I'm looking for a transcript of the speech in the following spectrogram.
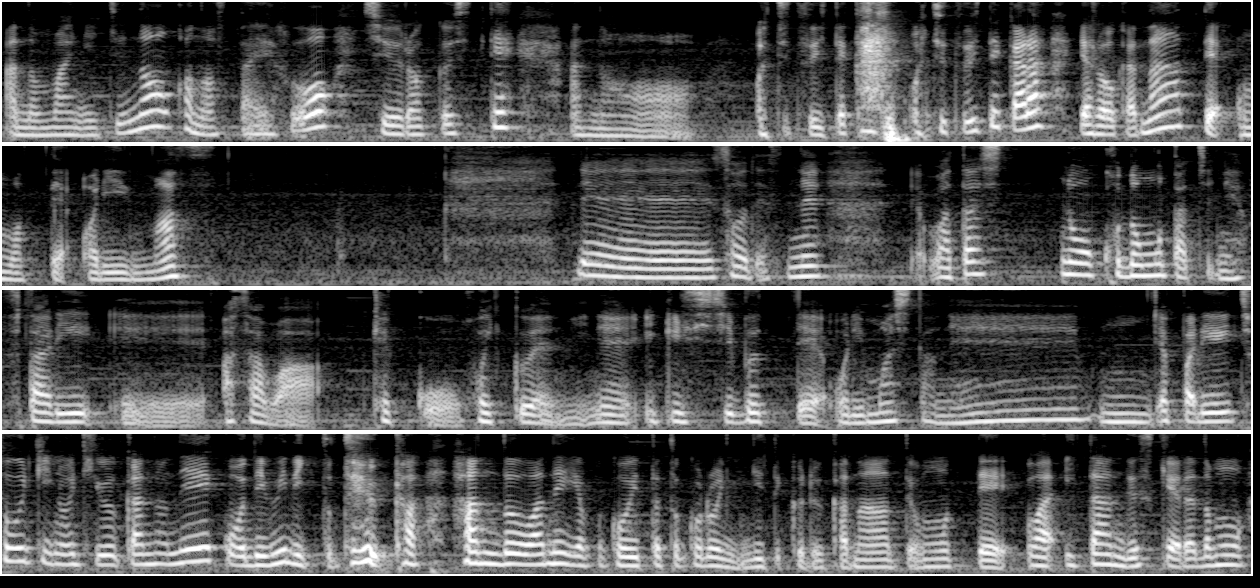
あの毎日のこのスタイフを収録して、あのー、落ち着いてから落ち着いてからやろうかなって思っております。でそうですね。私の子供たちね2人、えー、朝は結構保育園にね行き渋っておりましたね、うん、やっぱり長期の休暇のねこうデメリットというか 反動はねやっぱこういったところに出てくるかなって思ってはいたんですけれども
